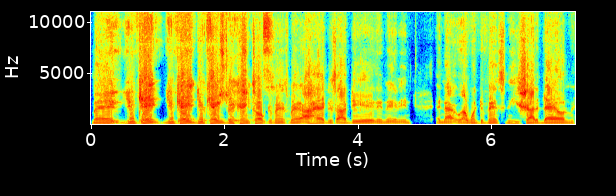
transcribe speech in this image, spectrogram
man, You- you, you can't, you can't, you can't, you can't talk to. Vince, man. I had this idea, and and and and I, I went to Vince, and he shot it down.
